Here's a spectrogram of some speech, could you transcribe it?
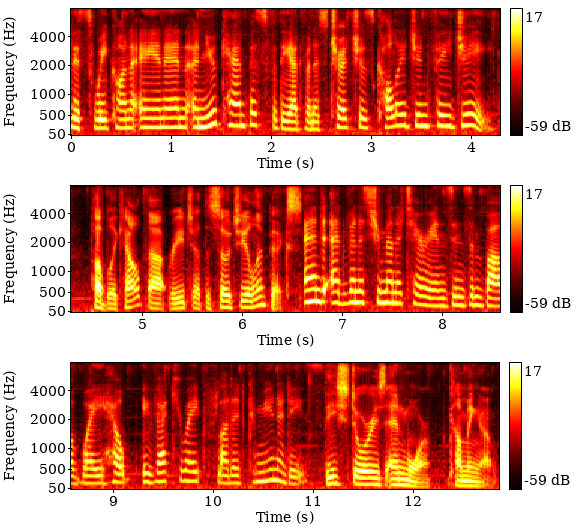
This week on ANN, a new campus for the Adventist Churches College in Fiji. Public health outreach at the Sochi Olympics. And Adventist humanitarians in Zimbabwe help evacuate flooded communities. These stories and more coming up.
